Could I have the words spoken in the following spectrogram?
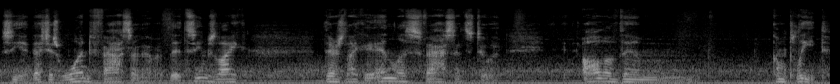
see it. That's just one facet of it. It seems like there's like endless facets to it. All of them complete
